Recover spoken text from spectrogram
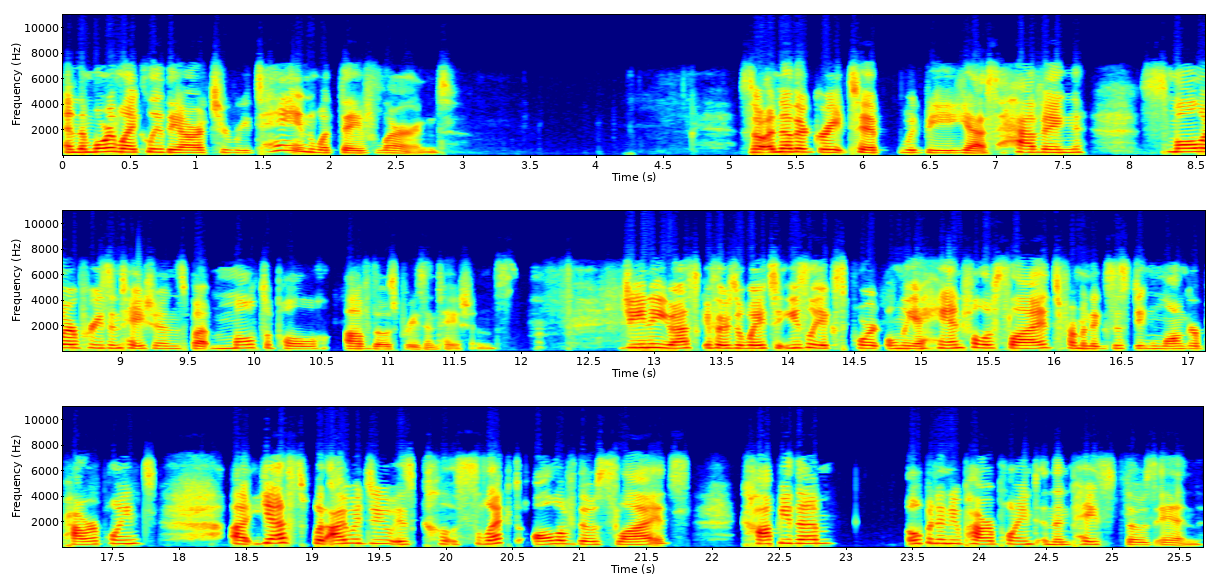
and the more likely they are to retain what they've learned. So another great tip would be, yes, having smaller presentations, but multiple of those presentations. Jeannie, you ask if there's a way to easily export only a handful of slides from an existing longer PowerPoint. Uh, yes, what I would do is select all of those slides, copy them, open a new PowerPoint, and then paste those in.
